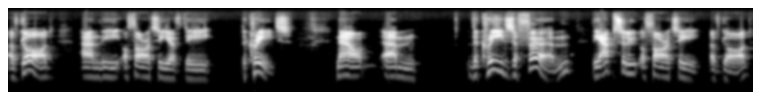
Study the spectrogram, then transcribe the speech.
of God and the authority of the, the creeds. Now, um, the creeds affirm the absolute authority of God.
